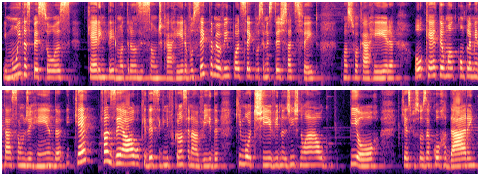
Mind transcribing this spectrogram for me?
E muitas pessoas querem ter uma transição de carreira. Você que está me ouvindo, pode ser que você não esteja satisfeito com a sua carreira ou quer ter uma complementação de renda e quer fazer algo que dê significância na vida, que motive. Gente, não há algo pior que as pessoas acordarem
